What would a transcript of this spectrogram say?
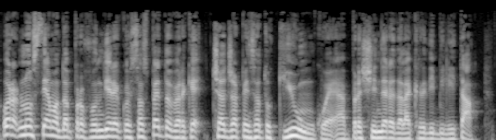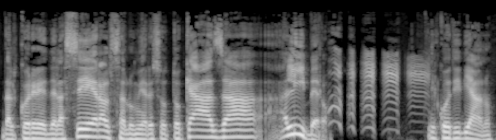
Ora non stiamo ad approfondire questo aspetto perché ci ha già pensato chiunque, a prescindere dalla credibilità. Dal Corriere della Sera, al salumiere sotto casa, a Libero. Il quotidiano.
